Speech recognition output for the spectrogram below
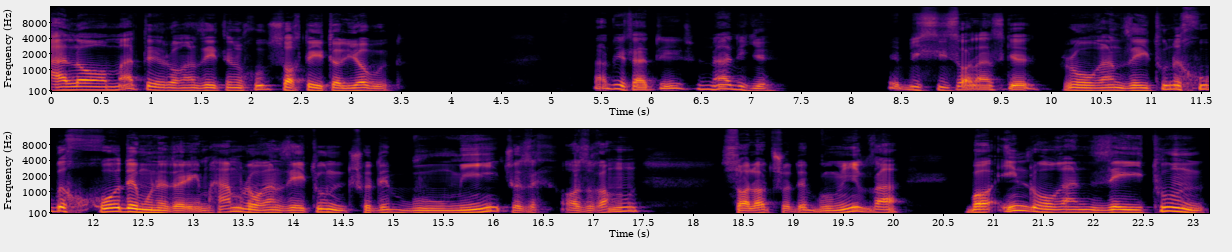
علامت روغن زیتون خوب ساخته ایتالیا بود. بعد به تدریج نه دیگه. بیستی سال است که روغن زیتون خوب خودمونه داریم. هم روغن زیتون شده بومی جز آزوغامون سالات شده بومی و با این روغن زیتون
